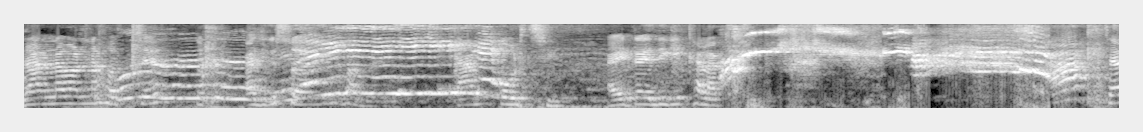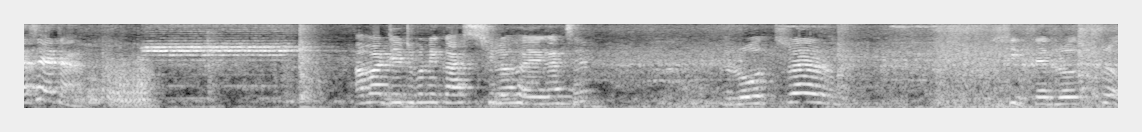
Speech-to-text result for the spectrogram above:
রান্না বান্না হচ্ছে। আজকে সয়াবিন করছি। আর এটা এদিকে খেলা করছি। না আমার যেটুকুনি কাজ ছিল হয়ে গেছে। রোদটা শীতের রোদ তো।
